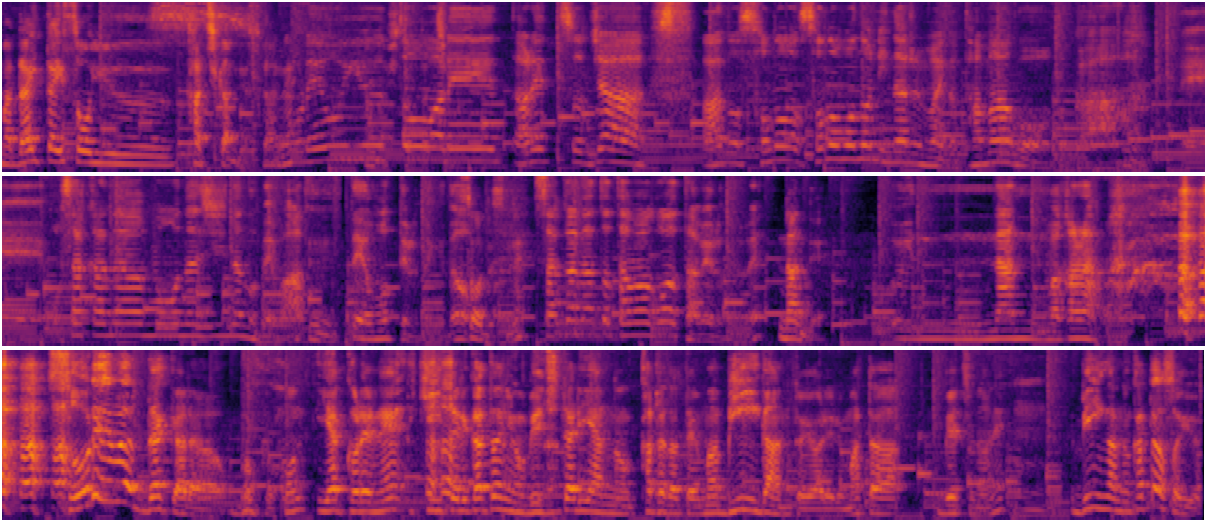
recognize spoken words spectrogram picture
まあ大体そういう価値観ですからね。これを言うとあれあれそうじゃああのそのそのものになる前の卵とか、えーお魚も同じなのでは、うん。って思ってるんだけどそうですね。魚と卵は食べるんだよね。なんで？うーんなんわからんそれはだから僕ほんいやこれね聞いてる方にもベジタリアンの方だったらまあビーガンと言われるまた別なねうん。ビーガンの方はそういう、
